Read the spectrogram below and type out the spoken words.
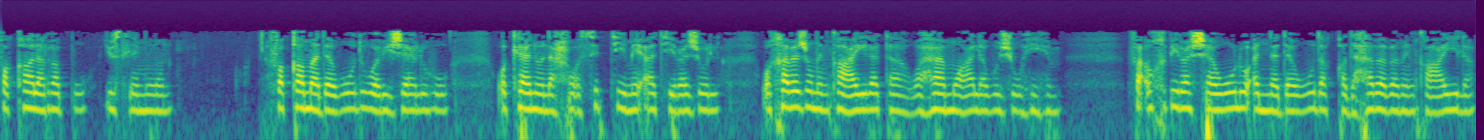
فقال الرب يسلمون. فقام داود ورجاله وكانوا نحو ستمائة رجل وخرجوا من قعيلة وهاموا على وجوههم. فأخبر شاول أن داود قد هرب من قعيلة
